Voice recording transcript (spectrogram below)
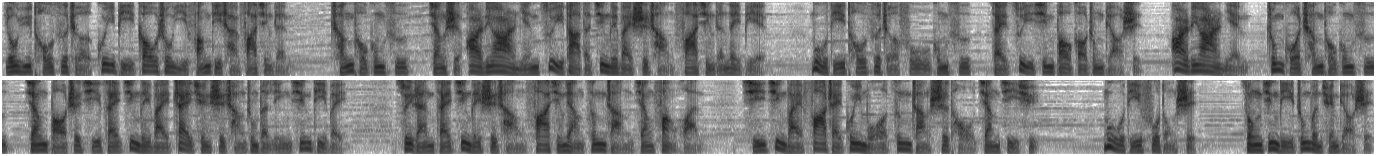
由于投资者规避高收益房地产发行人，城投公司将是二零二二年最大的境内外市场发行人类别。穆迪投资者服务公司在最新报告中表示。二零二二年，中国城投公司将保持其在境内外债券市场中的领先地位。虽然在境内市场发行量增长将放缓，其境外发债规模增长势头将继续。穆迪副董事、总经理钟问全表示，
